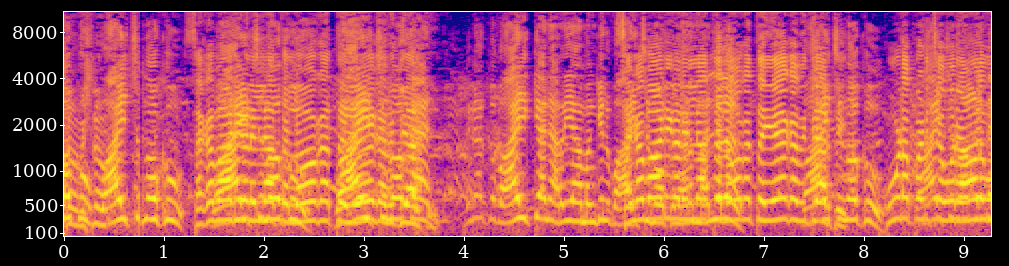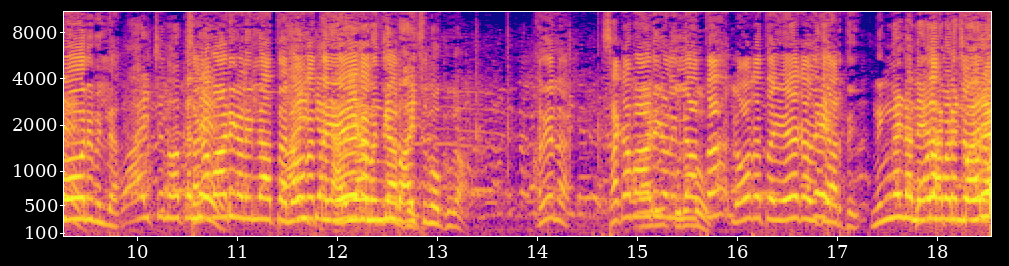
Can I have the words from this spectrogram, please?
വായിച്ചു നോക്കൂ സഹപാഠികളില്ലാത്ത ലോകത്തെ ഏക വിദ്യാർത്ഥി. നിങ്ങൾക്ക് വായിക്കാൻ അറിയാമെങ്കിൽ വായിച്ചു സഹപാഠികളില്ലാത്ത ലോകത്തെ ഏക വിദ്യാർത്ഥി. നോക്കൂ കൂടെ പഠിച്ച ഒരാൾ പോലുമില്ല. വായിച്ചു നോക്കണ്ടേ? സഹപാഠികളില്ലാത്ത ലോകത്തെ ഏക വിദ്യാർത്ഥി. വായിച്ചു നോക്കുക സഹപാഠികളില്ലാത്ത ലോകത്തെ ഏക വിദ്യാർത്ഥി നിങ്ങളുടെ നേതാക്കന്മാര്.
